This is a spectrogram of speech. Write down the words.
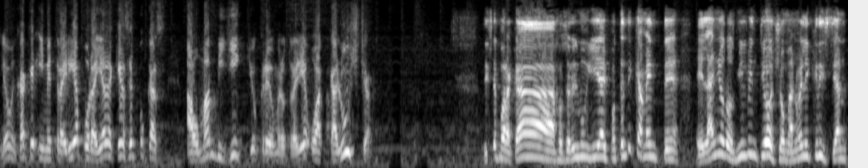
Leo Benhacker. Y me traería por allá de aquellas épocas a Oman Villic, yo creo, me lo traería. O a Kalusha. Dice por acá José Luis Munguía, hipotéticamente, el año 2028, Manuel y Cristian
